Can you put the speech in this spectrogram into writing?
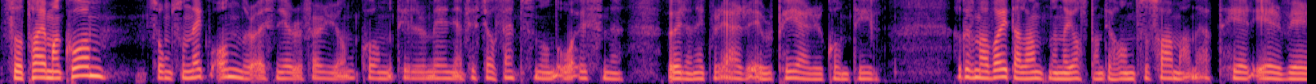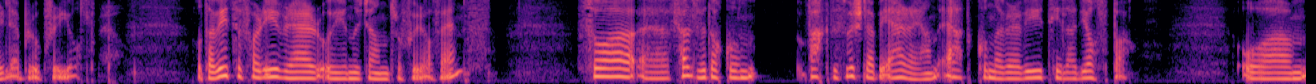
Så tar man kom som så nekv ånder øyne i Euroferien kom til Rumænien først i halvfemsen og øyne øyne var er europeere kom til. Og som har vært av landene og hjelpen til hånd så sa man at her er virkelig bruk for hjelp og da vi så for iver her og i 1904 så uh, følte vi dere faktisk virkelig beæret igjen at kunne være vi til å hjelpe og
